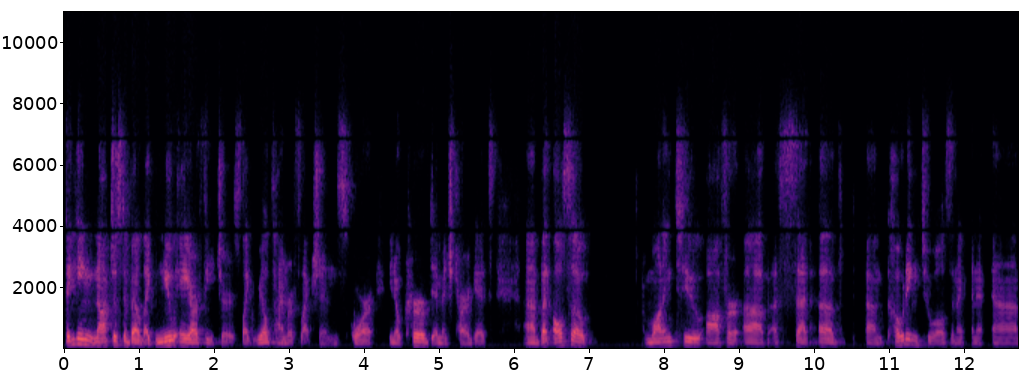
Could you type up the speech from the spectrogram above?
thinking not just about like new AR features like real-time reflections or you know curved image targets, um, but also wanting to offer up a set of um, coding tools and, and uh,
